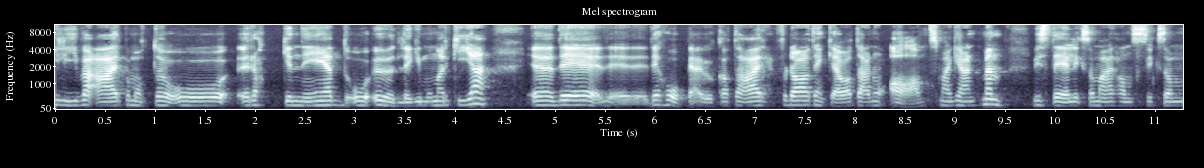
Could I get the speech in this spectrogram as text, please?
i livet er på en måte å rakke ned og ødelegge monarkiet. Det, det, det, håper jeg jo ikke at det er. For da tenker jeg jo at det er noe annet som er gærent. Men hvis det liksom er hans liksom,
